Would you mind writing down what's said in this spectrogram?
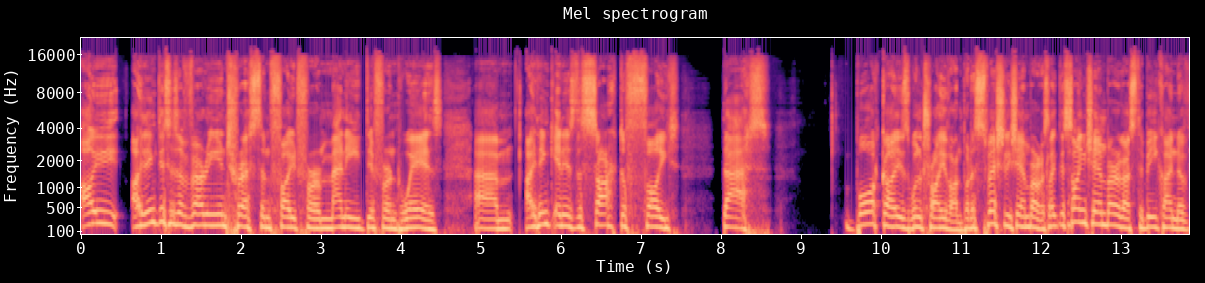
I I think this is a very interesting fight for many different ways. Um, I think it is the sort of fight that both guys will thrive on, but especially Shane Burgos. Like to sign Shane Burgos to be kind of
